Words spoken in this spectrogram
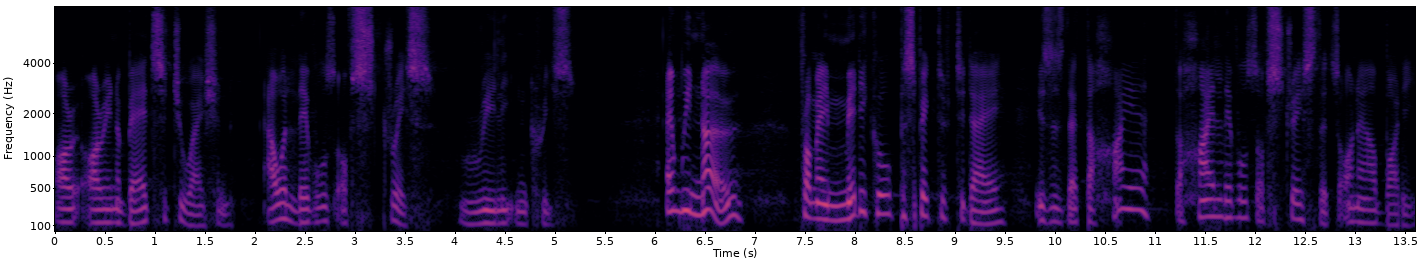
are, are in a bad situation, our levels of stress really increase. And we know from a medical perspective today is, is that the higher the high levels of stress that's on our body,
